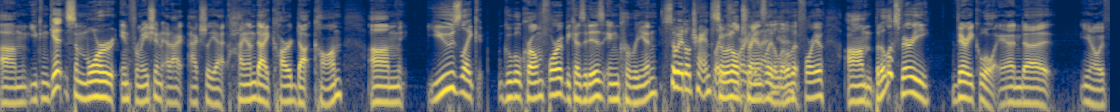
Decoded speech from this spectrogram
Um, you can get some more information at actually at HyundaiCard.com. Um, use like Google Chrome for it because it is in Korean So it'll translate. so it'll translate then, a little yeah. bit for you. Um, but it looks very, very cool. And uh, you know, if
